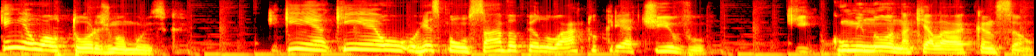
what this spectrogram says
Quem é o autor de uma música? Que- Quem é, quem é o responsável pelo ato criativo que culminou naquela canção?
